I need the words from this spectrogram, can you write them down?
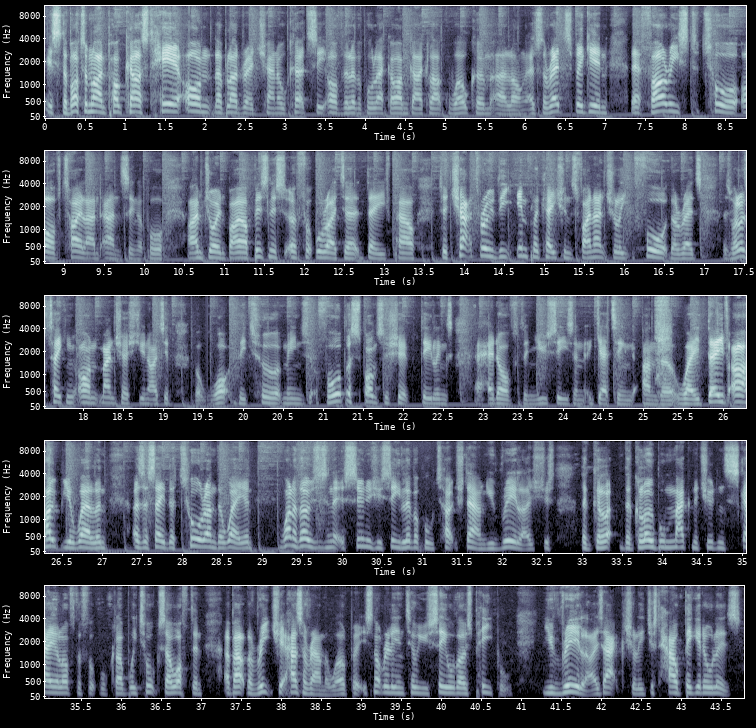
It's the Bottom Line podcast here on the Blood Red channel, courtesy of the Liverpool Echo. I'm Guy Clark. Welcome along. As the Reds begin their Far East tour of Thailand and Singapore, I'm joined by our business of football writer, Dave Powell, to chat through the implications financially for the Reds, as well as taking on Manchester United, but what the tour means for the sponsorship dealings ahead of the new season getting underway. Dave, I hope you're well. And as I say, the tour underway. And one of those, isn't it? As soon as you see Liverpool touch down, you realise just the the global magnitude and scale of the football club. We talk so often about the reach it has around the world, but it's not really until you see all those people you realise actually just how big it all is.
